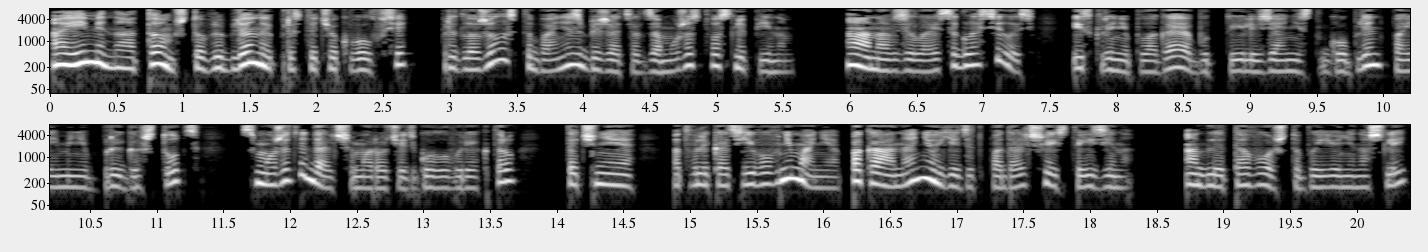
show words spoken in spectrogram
А именно о том, что влюбленный простачок Волфси предложил Эстебане сбежать от замужества с Люпином. А она взяла и согласилась, искренне полагая, будто иллюзионист-гоблин по имени Брыга Штуц сможет и дальше морочить голову ректору, точнее, отвлекать его внимание, пока она не уедет подальше из Тейзина. А для того, чтобы ее не нашли,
